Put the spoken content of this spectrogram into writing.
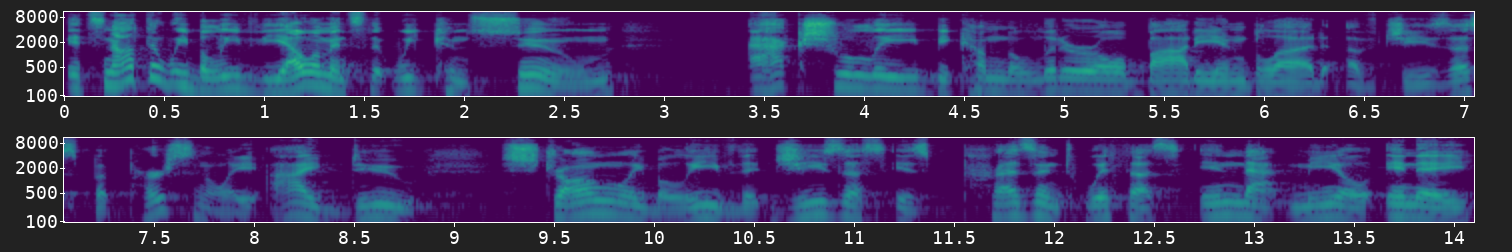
it's not that we believe the elements that we consume actually become the literal body and blood of Jesus, but personally, I do strongly believe that Jesus is present with us in that meal in a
